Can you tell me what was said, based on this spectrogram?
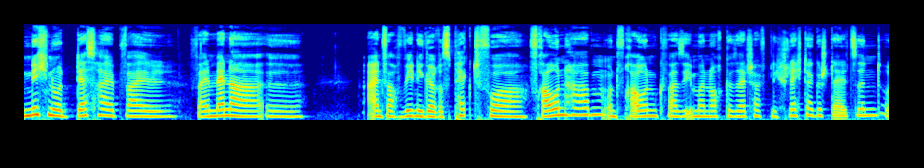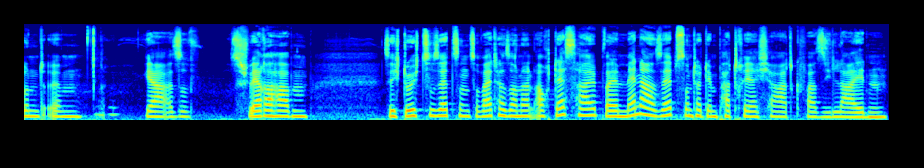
nicht nur deshalb, weil, weil Männer äh, einfach weniger Respekt vor Frauen haben und Frauen quasi immer noch gesellschaftlich schlechter gestellt sind und ähm, ja, also es schwerer haben, sich durchzusetzen und so weiter, sondern auch deshalb, weil Männer selbst unter dem Patriarchat quasi leiden.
